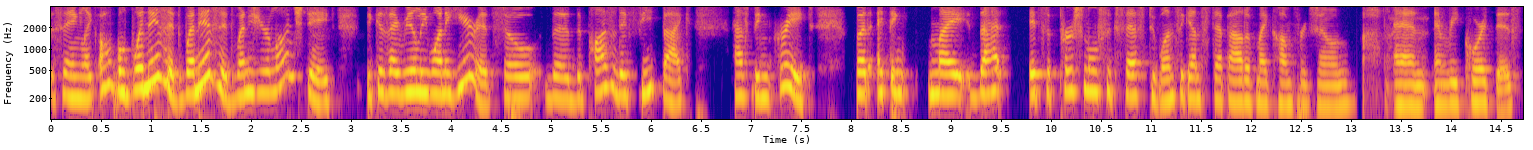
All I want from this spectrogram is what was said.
saying, like, oh, well, when is it? When is it? When is your launch date? Because I really want to hear it. So, the, the positive feedback has been great. But I think my that it's a personal success to once again step out of my comfort zone oh and and record this.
